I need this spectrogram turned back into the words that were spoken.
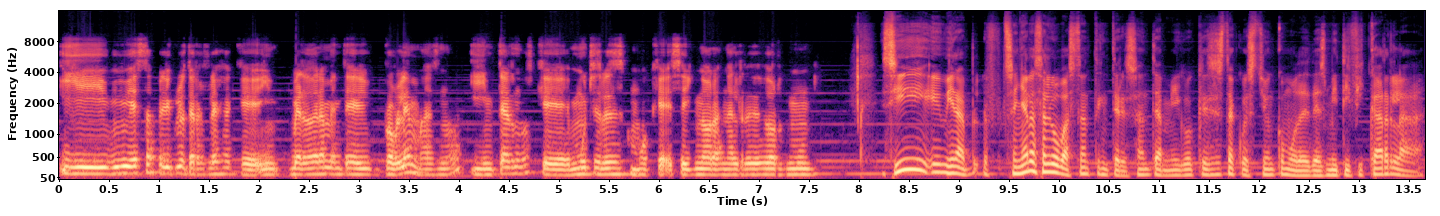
Y esta película te refleja que verdaderamente hay problemas, ¿no? Internos que muchas veces como que se ignoran alrededor del mundo. Sí, y mira, señalas algo bastante interesante, amigo, que es esta cuestión como de desmitificar la,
